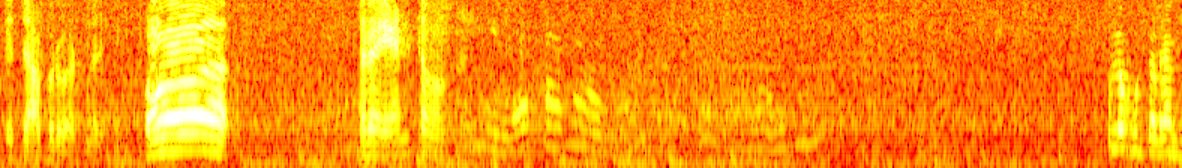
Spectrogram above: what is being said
இங்கே சாப்பிட வரல ஓ வேற என்கிட்ட வாங்க உள்ள குட்டுறேன்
